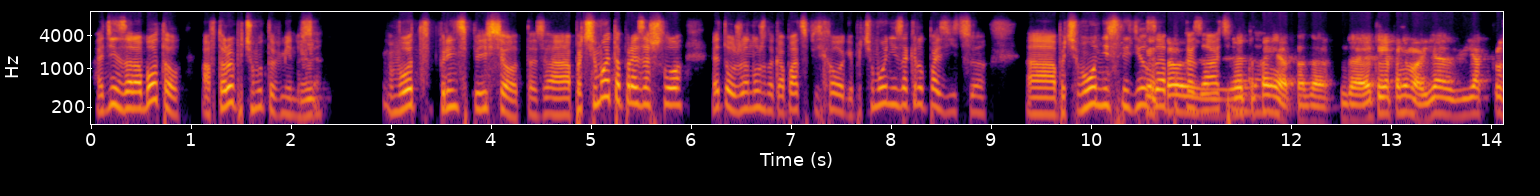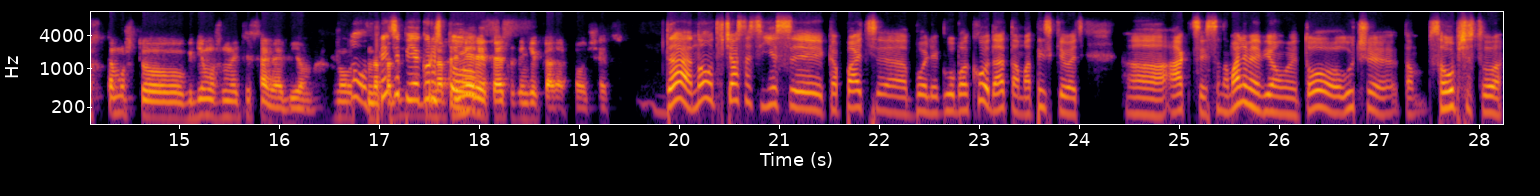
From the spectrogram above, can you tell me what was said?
один заработал, а второй почему-то в минусе. Вот, в принципе, и все. То есть, а почему это произошло, это уже нужно копаться в психологии. Почему он не закрыл позицию, а почему он не следил за Это, показателями. это да. понятно, да. Да, это я понимаю. Я, я просто к тому, что где можно найти сами объемы. Ну, в на, принципе, я говорю, на что- примере это этот индикатор получается. Да, но вот в частности, если копать э, более глубоко, да, там отыскивать а, акции с аномальными объемами, то лучше там сообщество,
